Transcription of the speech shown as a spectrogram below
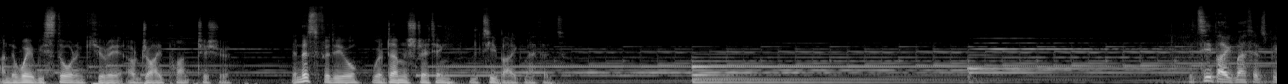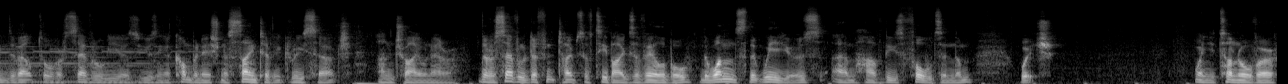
and the way we store and curate our dried plant tissue. In this video, we're demonstrating the tea bag method. The tea bag method's been developed over several years using a combination of scientific research and trial and error. There are several different types of tea bags available. The ones that we use um, have these folds in them, which when you turn over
